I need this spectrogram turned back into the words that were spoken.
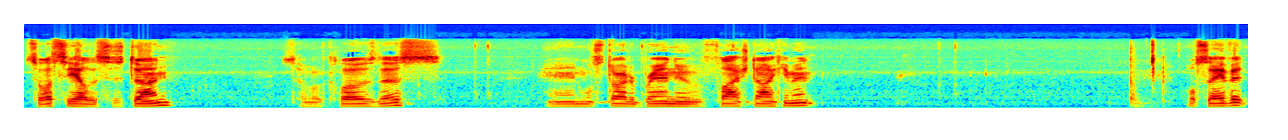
So let's see how this is done. So we'll close this and we'll start a brand new Flash document. We'll save it.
